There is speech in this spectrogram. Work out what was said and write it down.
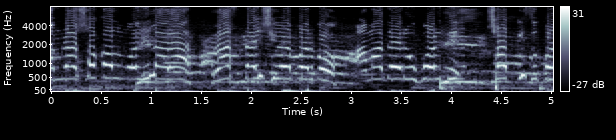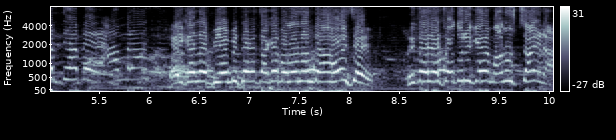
আমরা সকল মহিলারা রাস্তায় শুয়ে পড়ব। আমাদের উপর দিয়ে সবকিছু করতে হবে। আমরা এইখানে বিএমপি থেকে তাকে মনোনয়ন দেওয়া হয়েছে হৃদয় রায় চৌধুরীকে মানুষ চায় না।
